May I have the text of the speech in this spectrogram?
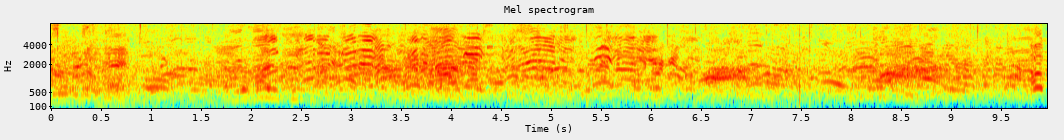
Two in the middle. Up.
